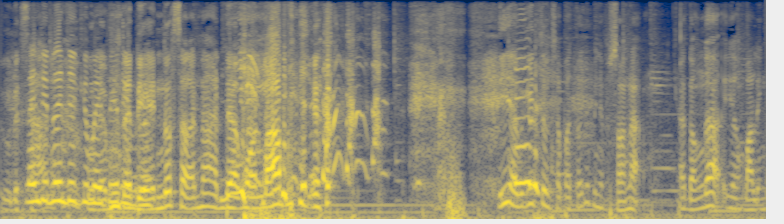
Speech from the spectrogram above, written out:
Udah Lanjut, salah. lanjut ke Udah materi, minta di endorse salah nada. Mohon maaf ya. iya begitu. Siapa tahu dia punya pesona atau enggak yang paling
